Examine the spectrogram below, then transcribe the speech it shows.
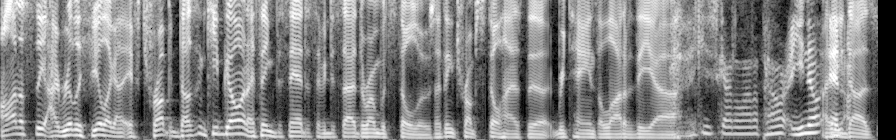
Honestly, I really feel like if Trump doesn't keep going, I think DeSantis, if he decided to run, would still lose. I think Trump still has the retains a lot of the. Uh, I think he's got a lot of power. You know, I think he does,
